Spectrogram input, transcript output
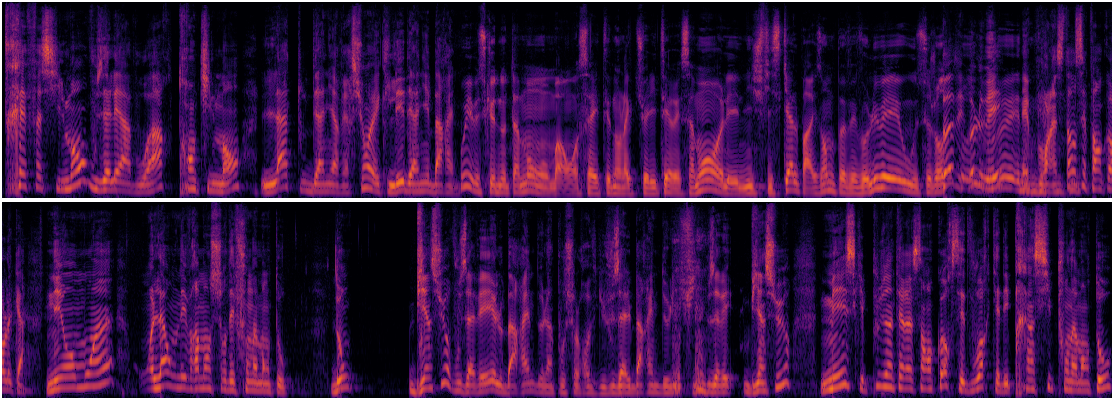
très facilement, vous allez avoir tranquillement la toute dernière version avec les derniers Oui, parce que notamment, bah, ça a été dans l'actualité récemment, les niches fiscales, par exemple, peuvent évoluer ou ce genre de choses mais pour l'instant, ce n'est pas encore le cas. Néanmoins, là, on est vraiment sur des fondamentaux. Donc, Bien sûr, vous avez le barème de l'impôt sur le revenu, vous avez le barème de l'IFI, vous avez bien sûr, mais ce qui est plus intéressant encore, c'est de voir qu'il y a des principes fondamentaux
